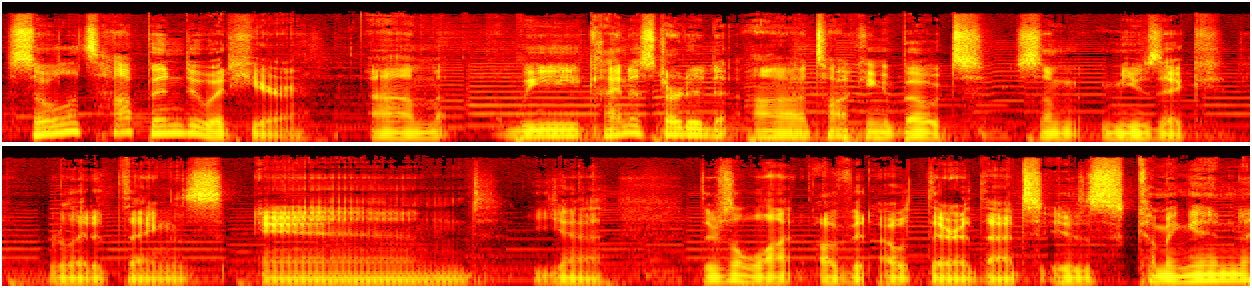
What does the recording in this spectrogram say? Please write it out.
So let's hop into it here. Um, we kind of started uh, talking about some music related things, and yeah, there's a lot of it out there that is coming in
